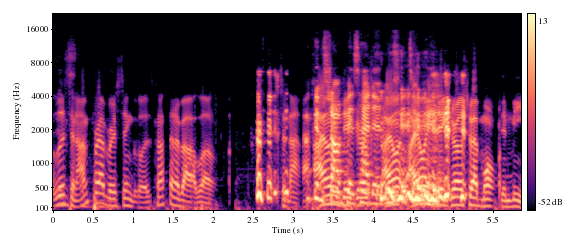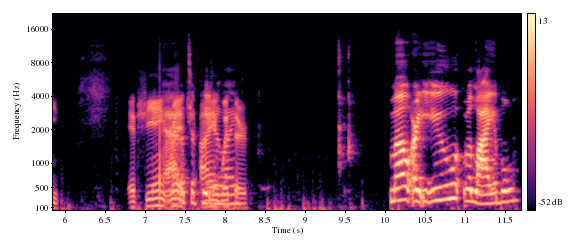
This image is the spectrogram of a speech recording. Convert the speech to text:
Listen, I'm forever single. It's nothing about love. Listen, I, You can I only stomp date his head in. I only, I only date girls who have more than me. If she ain't Yeah, that's rich, a I Peter ain't with her. Mo, are you reliable?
